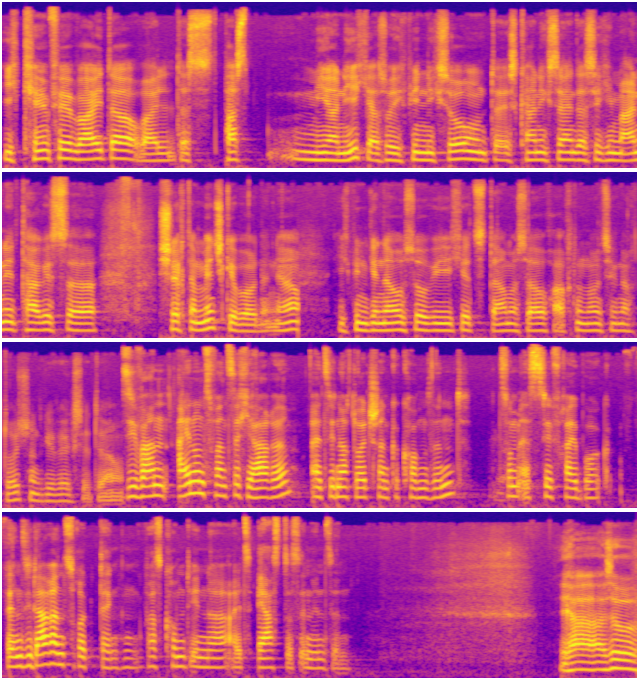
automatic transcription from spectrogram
ich kämpfe weiter, weil das passt mir nicht. Also ich bin nicht so und es kann nicht sein, dass ich in eines Tages äh, schlechter Mensch geworden bin. Ja. Ich bin genauso, wie ich jetzt damals auch 98 nach Deutschland gewechselt. Ja. Sie waren 21 Jahre, als Sie nach Deutschland gekommen sind, zum SC Freiburg. Wenn Sie daran zurückdenken, was kommt Ihnen da als erstes in den Sinn? Ja, also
